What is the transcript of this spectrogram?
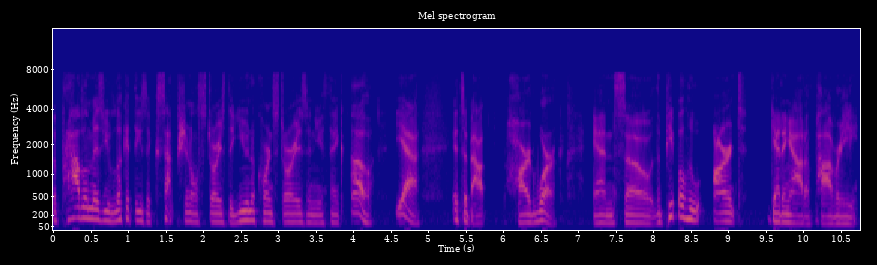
The problem is you look at these exceptional stories, the unicorn stories, and you think, oh, yeah, it's about hard work. And so the people who aren't getting out of poverty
